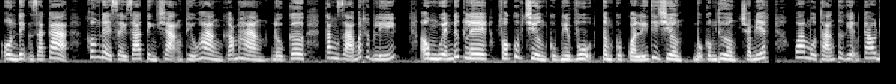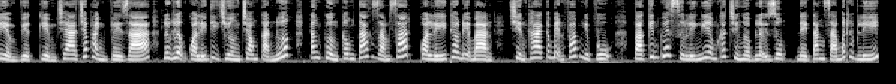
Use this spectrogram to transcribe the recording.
ổn định giá cả, không để xảy ra tình trạng thiếu hàng, hàng găm hàng, đầu cơ, tăng giá bất hợp lý. Ông Nguyễn Đức Lê, Phó Cục trưởng Cục Nghiệp vụ, Tổng cục Quản lý Thị trường, Bộ Công Thương cho biết, qua một tháng thực hiện cao điểm việc kiểm tra chấp hành về giá, lực lượng quản lý thị trường trong cả nước tăng cường công tác giám sát, quản lý theo địa bàn, triển khai các biện pháp nghiệp vụ và kiên quyết xử lý nghiêm các trường hợp lợi dụng để tăng giá bất hợp lý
